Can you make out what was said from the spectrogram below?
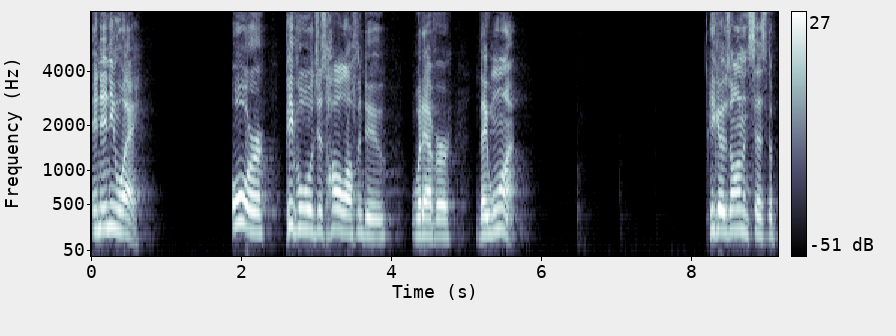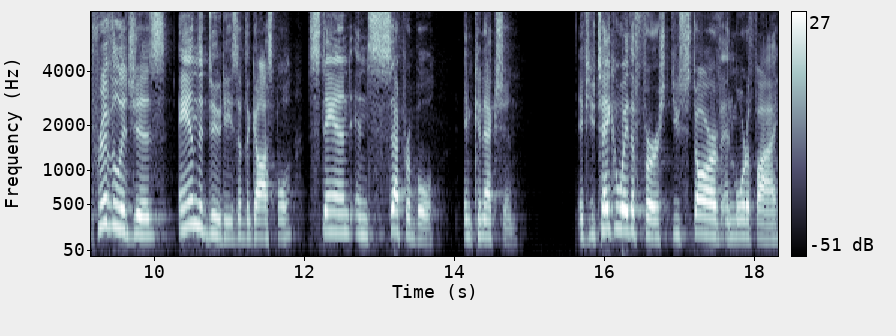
in any way? Or people will just haul off and do whatever they want. He goes on and says, The privileges and the duties of the gospel stand inseparable in connection. If you take away the first, you starve and mortify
